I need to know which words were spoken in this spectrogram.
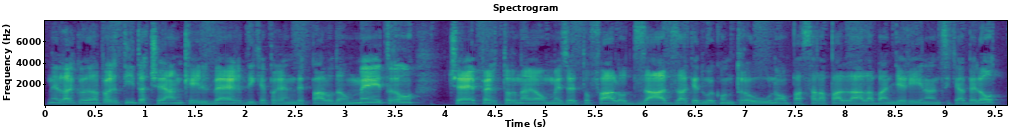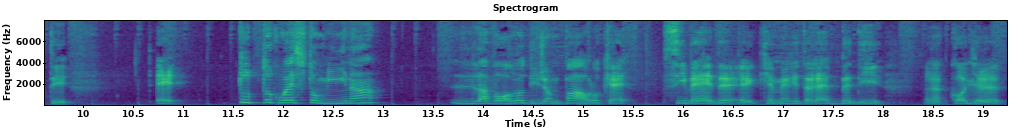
nell'arco della partita c'è anche il Verdi che prende palo da un metro, c'è per tornare a un mesetto fa lo Zazza che due contro uno passa la palla alla bandierina anziché a Belotti e tutto questo mina il lavoro di Giampaolo che si vede e che meriterebbe di raccogliere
